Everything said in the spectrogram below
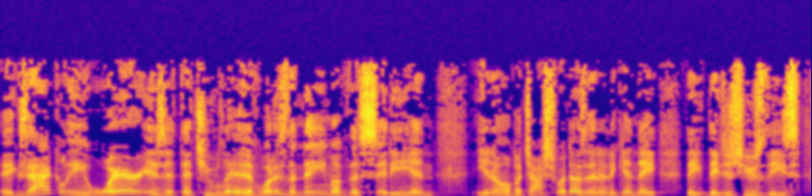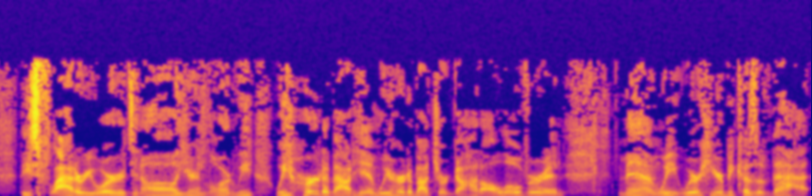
Exactly where is it that you live? What is the name of the city? And you know, but Joshua doesn't. And again, they, they, they just use these, these flattery words and, oh, your Lord, we, we heard about him. We heard about your God all over. And man, we, we're here because of that.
